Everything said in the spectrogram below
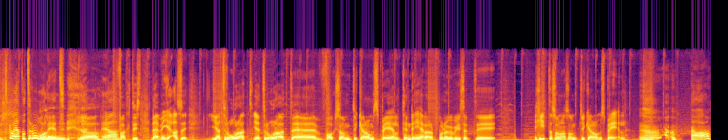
det skulle vara helt otroligt. Ja, Ja. faktiskt. Nej, men jag, alltså, Jag tror att, jag tror att eh, folk som tycker om spel tenderar på något vis att eh, hitta sådana som tycker om spel. Ja.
